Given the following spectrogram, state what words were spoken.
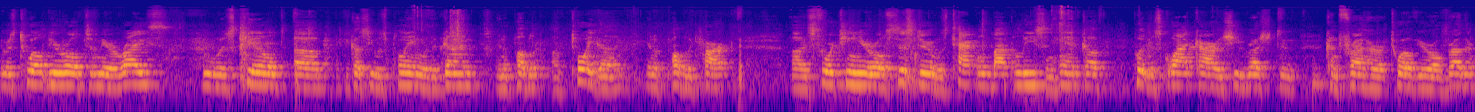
There was 12-year-old Tamir Rice, who was killed uh, because he was playing with a gun in a public, a toy gun in a public park. Uh, his 14-year-old sister was tackled by police and handcuffed, put in a squad car as she rushed to confront her 12-year-old brother.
